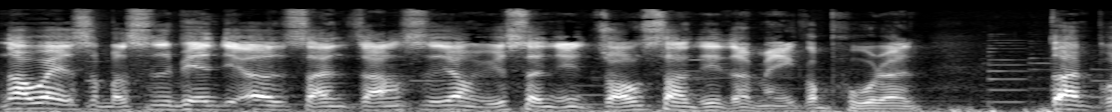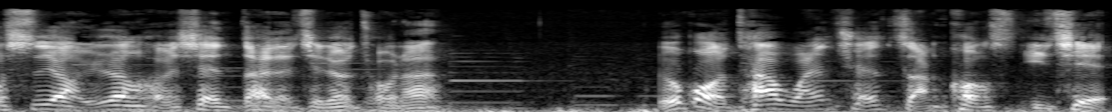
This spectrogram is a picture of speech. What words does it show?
那为什么诗篇第二十三章适用于圣经中上帝的每一个仆人，但不适用于任何现代的基督徒呢？如果他完全掌控一切，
